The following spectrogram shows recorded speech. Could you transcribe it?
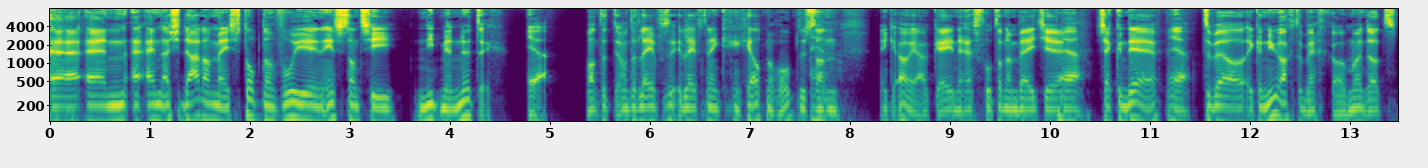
Eh, en, en als je daar dan mee stopt, dan voel je je in eerste instantie niet meer nuttig. Ja, Want het, want het levert, levert in één keer geen geld meer op. Dus dan denk je, oh ja, oké. En de rest voelt dan een beetje Ja. secundair. ja. Terwijl ik er nu achter ben gekomen dat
